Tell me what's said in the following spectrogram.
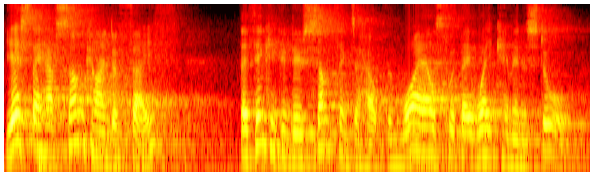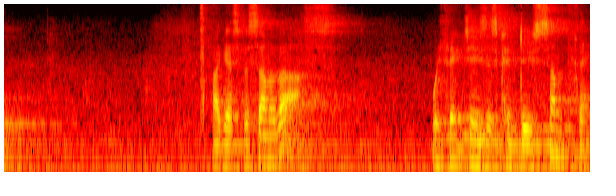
Yes, they have some kind of faith. They think he can do something to help them. Why else would they wake him in a storm? I guess for some of us, we think Jesus can do something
